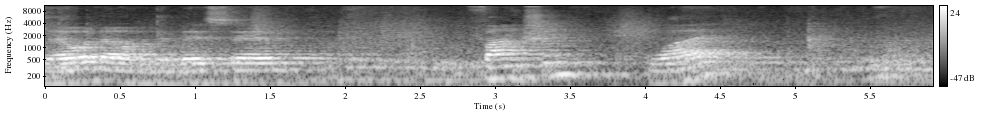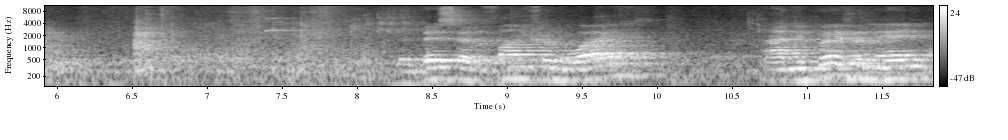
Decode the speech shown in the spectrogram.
the order of the Bessel function, y, the Bessel function y, and equation 8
